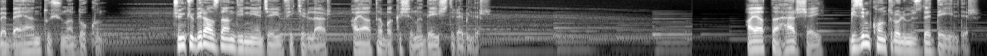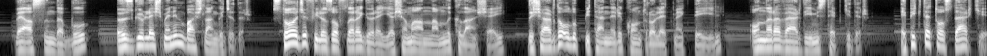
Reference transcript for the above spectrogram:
ve beğen tuşuna dokun. Çünkü birazdan dinleyeceğin fikirler hayata bakışını değiştirebilir. Hayatta her şey bizim kontrolümüzde değildir ve aslında bu özgürleşmenin başlangıcıdır. Stoacı filozoflara göre yaşamı anlamlı kılan şey dışarıda olup bitenleri kontrol etmek değil, onlara verdiğimiz tepkidir. Epiktetos der ki,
